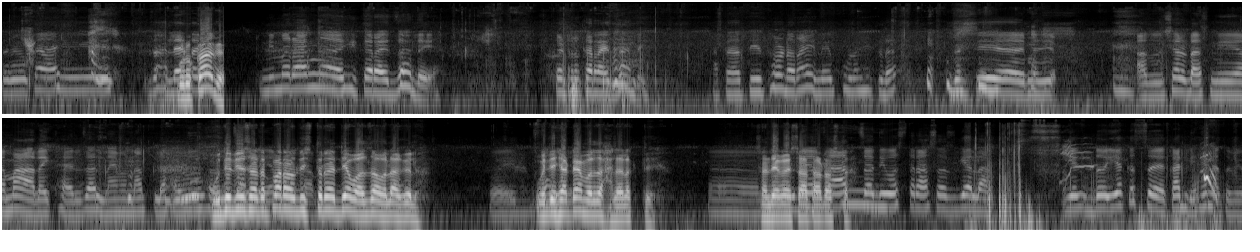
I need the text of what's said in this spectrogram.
तर काही पुढं झालं ग? निमरांग ही करायचं झालंय. कटर करायचं झालंय. आता ते थोडं राहिलंय पुढं इकडं. जसे अं, म्हणजे अजून शरडासनी माळाला खायला झालं नाही म्हणून आपलं हळू उद्या दिवस आता परवा दिवस तर देवाला जावं लागेल. उद्या ह्या टायमाला झालं लागतंय अं, संध्याकाळी सात, आठ वाजता. आजचा दिवस तर असाच गेला. एक दो एकच काढली आहे ना तुम्ही?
